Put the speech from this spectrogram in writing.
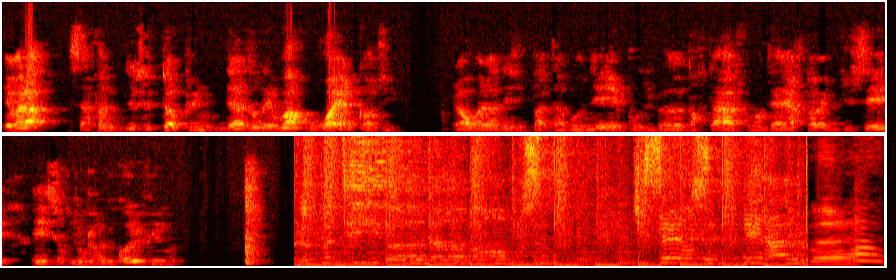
Et voilà, c'est la fin de ce top 1 des raisons d'aller voir Royal Corgi. Alors voilà, n'hésite pas à t'abonner, pouce bleu, partage, commentaire, toi-même tu sais, et surtout... De quoi le film? Le petit bonhomme en mousse qui s'est lancé et rate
